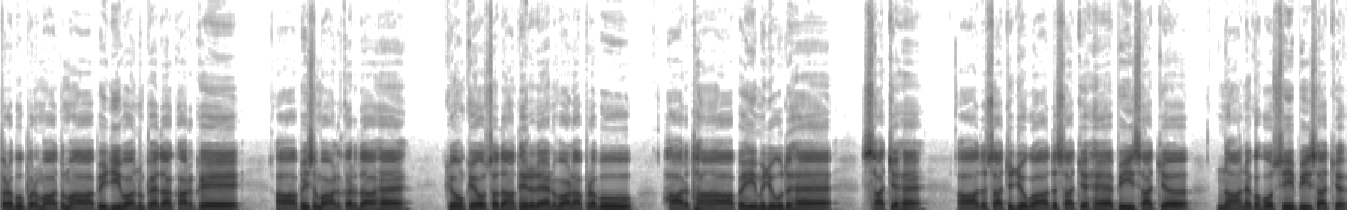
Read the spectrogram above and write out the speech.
ਪ੍ਰਭੂ ਪਰਮਾਤਮਾ ਆਪ ਹੀ ਜੀਵਾਂ ਨੂੰ ਪੈਦਾ ਕਰਕੇ ਆਪ ਹੀ ਸੰਭਾਲ ਕਰਦਾ ਹੈ। ਕਿਉਂਕਿ ਉਹ ਸਦਾ ਥਿਰ ਰਹਿਣ ਵਾਲਾ ਪ੍ਰਭੂ ਹਰ ਥਾਂ ਆਪ ਹੀ ਮੌਜੂਦ ਹੈ, ਸੱਚ ਹੈ। ਆਦ ਸੱਚ ਜੁਗਾਦ ਸੱਚ ਹੈ ਵੀ ਸੱਚ, ਨਾਨਕ ਹੋਸੀ ਵੀ ਸੱਚ।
